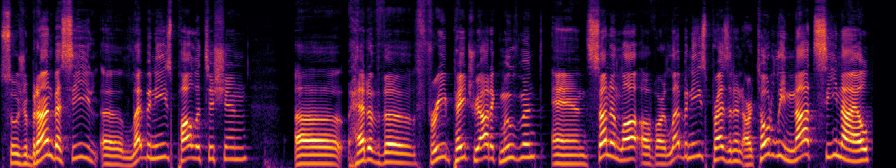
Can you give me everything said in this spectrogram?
So Gebran Bassil, a Lebanese politician, uh, head of the Free Patriotic Movement, and son-in-law of our Lebanese president, are totally not senile,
